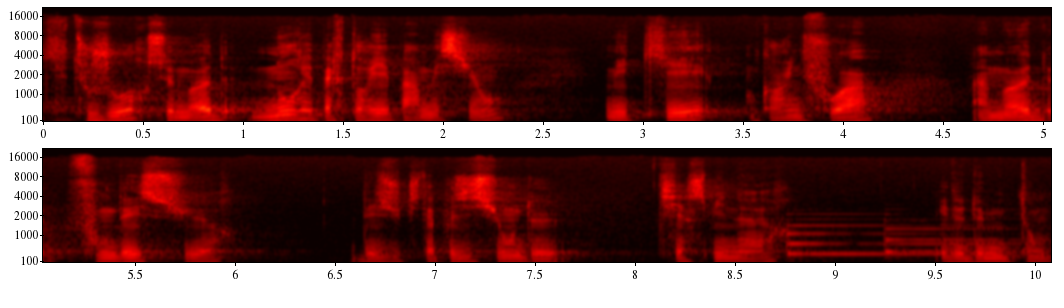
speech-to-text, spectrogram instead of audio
C'est toujours ce mode non répertorié par Messiaen, mais qui est, encore une fois, un mode fondé sur des juxtapositions de tierces mineures et de demi-tons.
